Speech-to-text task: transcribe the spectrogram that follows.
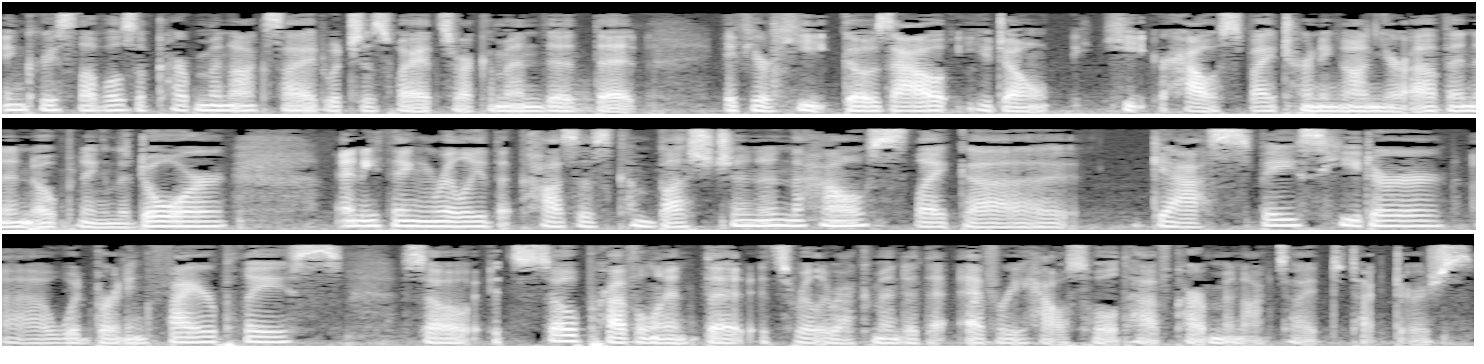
increased levels of carbon monoxide, which is why it's recommended that if your heat goes out, you don't heat your house by turning on your oven and opening the door. Anything really that causes combustion in the house, like a gas space heater, a wood burning fireplace. So it's so prevalent that it's really recommended that every household have carbon monoxide detectors.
